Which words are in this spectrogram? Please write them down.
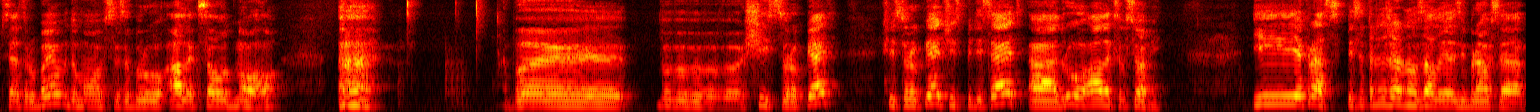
Все зробив, домовився, заберу Алекса одного в, в, в, в, в, в 6.45, 6.45, 6.50, а другого Алекса в 7. І якраз після тренажерного залу я зібрався,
